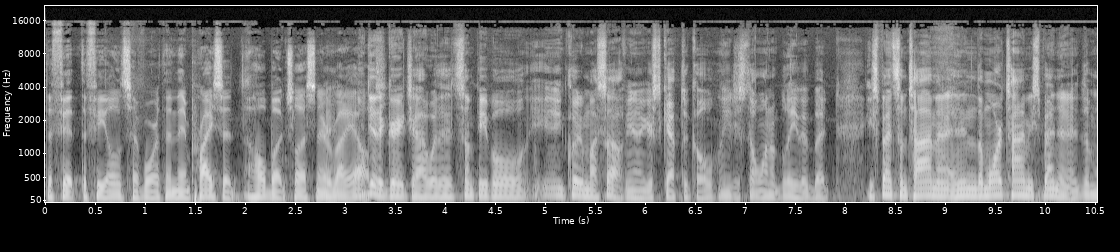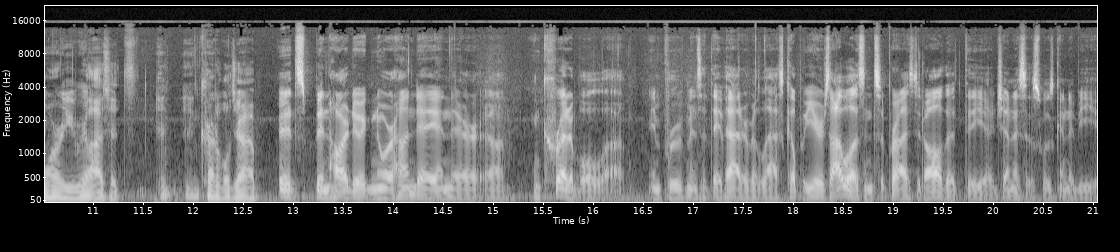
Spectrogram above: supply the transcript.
the fit, the feel, and so forth, and then price it a whole bunch less than everybody else. You did a great job with it. Some people, including myself, you know, you're skeptical. You just don't want to believe it, but you spend some time, and the more time you spend in it, the more you realize it's an incredible job. It's been hard to ignore Hyundai and their uh, incredible. Uh, improvements that they've had over the last couple years. I wasn't surprised at all that the uh, Genesis was going to be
